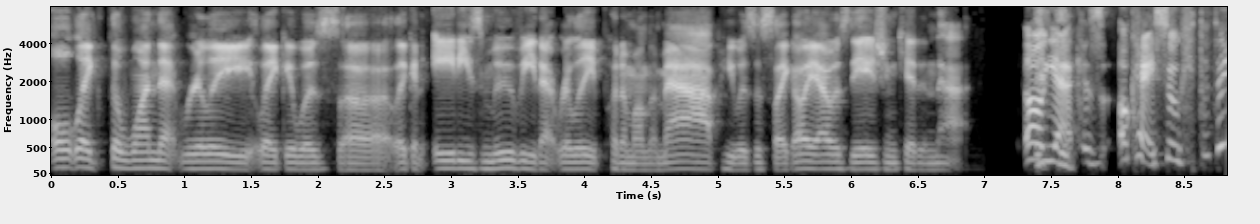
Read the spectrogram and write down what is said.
oh like the one that really like it was uh like an 80s movie that really put him on the map. He was just like, "Oh yeah, I was the Asian kid in that." Oh yeah, because okay, so the thing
